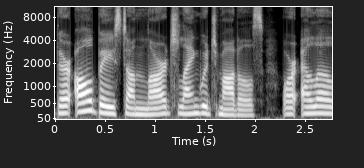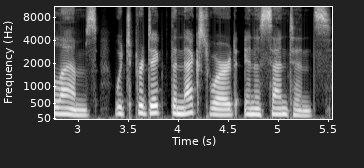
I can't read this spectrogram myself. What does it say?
They're all based on large language models, or LLMs, which predict the next word in a sentence.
